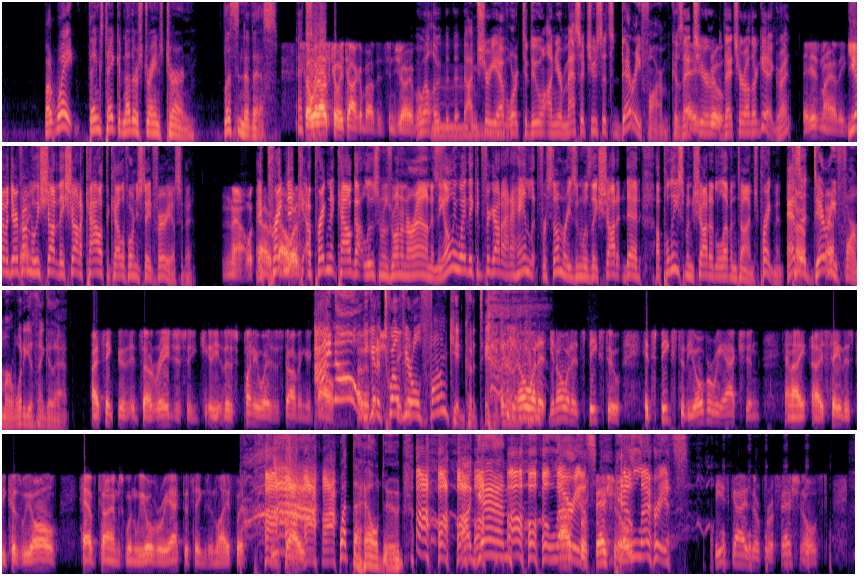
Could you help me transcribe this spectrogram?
But wait, things take another strange turn. Listen to this. So what else can we talk about that's enjoyable? Well, uh, uh, I'm sure you have work to do on your Massachusetts dairy farm because that's is your true. that's your other gig, right? it is my other. Gig. You have a dairy farm. Right. We shot. They shot a cow at the California State Fair yesterday. No, what A kind of cow pregnant, was? a pregnant cow got loose and was running around, and the only way they could figure out how to handle it for some reason was they shot it dead. A policeman shot it 11 times. Pregnant. As Oh, a dairy yeah. farmer, what do you think of that? I think it's outrageous. There's plenty of ways of stopping a cow. I know. You get a 12 year old farm kid could have taken care But of you that know cow. what it you know what it speaks to? It speaks to the overreaction and I, I say this because we all have times when we overreact to things in life, but these guys What the hell, dude? Again. Oh, hilarious. professionals. Hilarious. these guys are professionals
